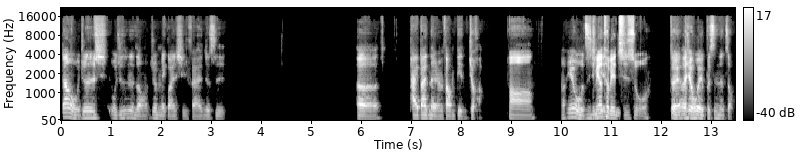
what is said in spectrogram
但我就是我就是那种就没关系，反正就是，呃，排班的人方便就好哦，oh. 因为我自己没有特别执着，对，而且我也不是那种，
